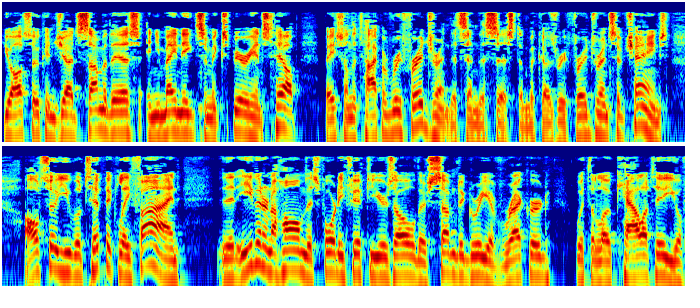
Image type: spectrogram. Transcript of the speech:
You also can judge some of this, and you may need some experienced help based on the type of refrigerant that's in the system because refrigerants have changed. Also, you will typically find that even in a home that's 40, 50 years old, there's some degree of record with the locality. You'll,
